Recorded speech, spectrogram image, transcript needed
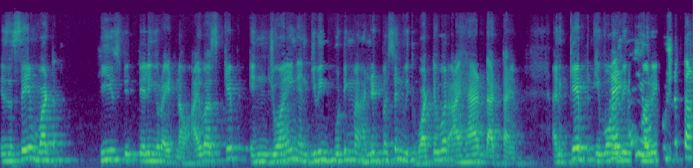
is the same what he is telling you right now. I was kept enjoying and giving putting my 100% with whatever i had that time and kept evolving, tell you, evolving. Purushottam,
